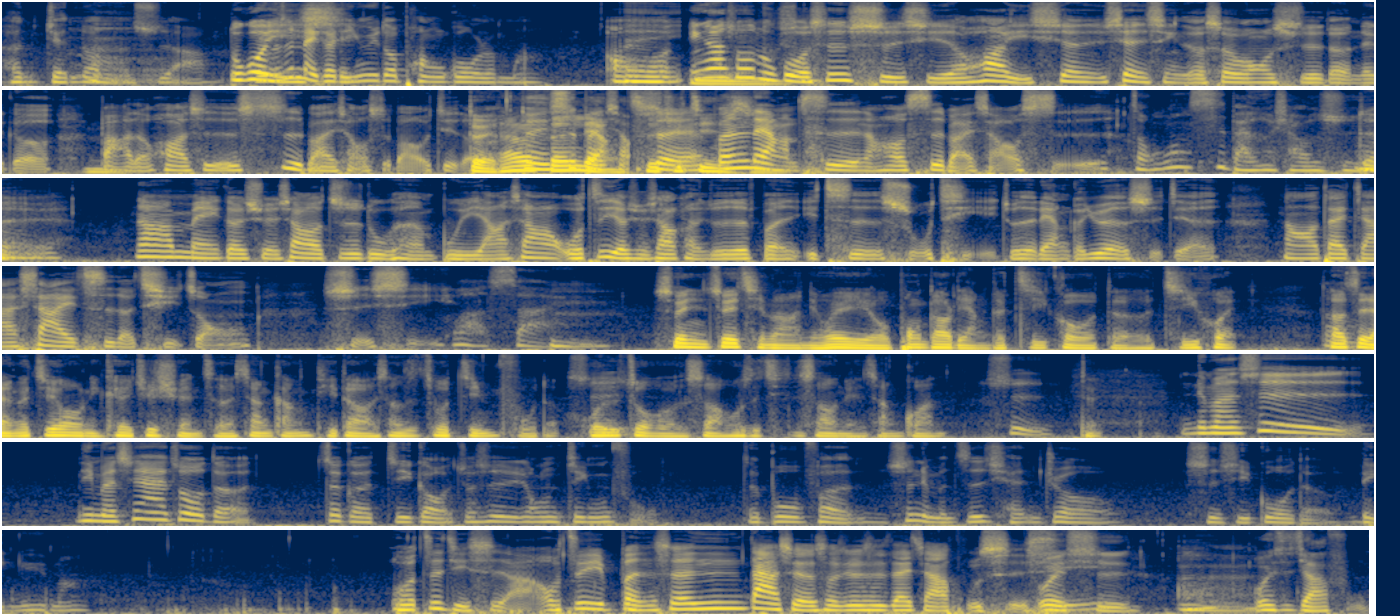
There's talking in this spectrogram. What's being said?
很简短的事啊。如果你是每个领域都碰过了吗？哦，欸、应该说，如果是实习的话，以现现行的社工师的那个法的话，是四百小时吧？我记得。对，它分两次，对，分两次，然后四百小时，总共四百个小时。对，那每个学校的制度可能不一样，像我自己的学校可能就是分一次暑期，就是两个月的时间，然后再加下一次的期中实习。哇塞，嗯，所以你最起码你会有碰到两个机构的机会，那这两个机构你可以去选择，像刚提到的，像是做金服的，或是做儿少或是青少年相关。是，对。你们是你们现在做的这个机构，就是用金服的部分，是你们之前就实习过的领域吗？我自己是啊，我自己本身大学的时候就是在家服实习。我也是，嗯，我也是家服。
